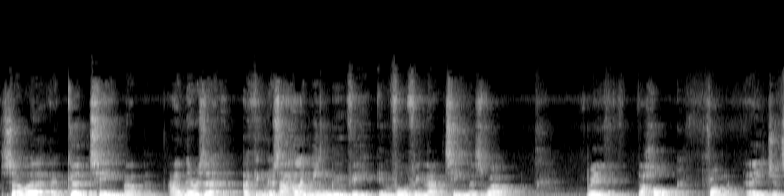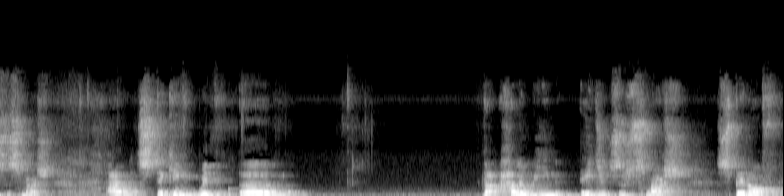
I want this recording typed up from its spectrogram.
So uh, a good team. And there is a, I think there's a Halloween movie involving that team as well, with the Hulk from Agents of Smash. And sticking with um, that Halloween Agents of Smash spin off,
